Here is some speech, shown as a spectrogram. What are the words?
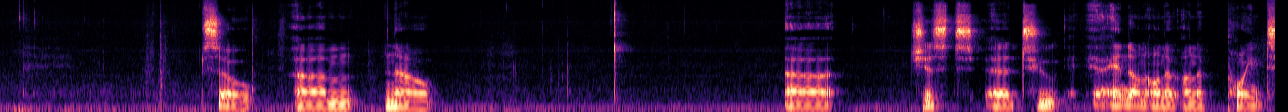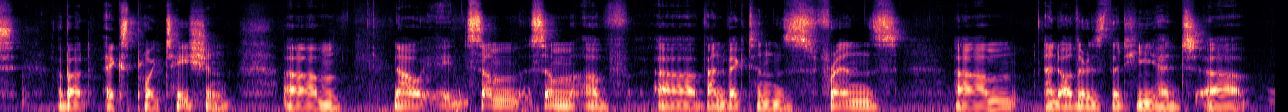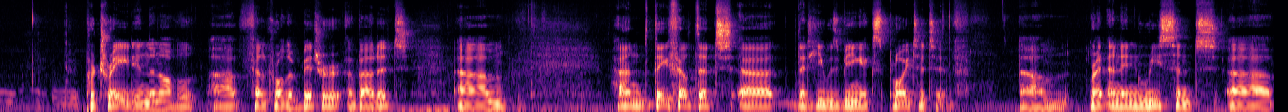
so um, now, uh, just uh, to end on, on, a, on a point about exploitation. Um, now, some, some of uh, Van Vechten's friends um, and others that he had uh, portrayed in the novel uh, felt rather bitter about it. Um, and they felt that, uh, that he was being exploitative. Um, right, and in recent uh,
